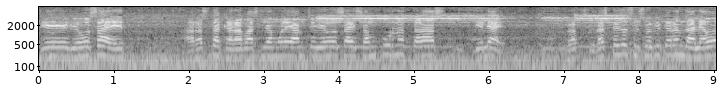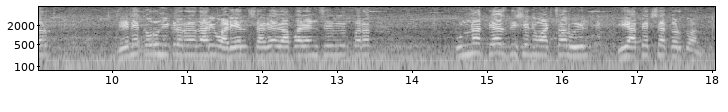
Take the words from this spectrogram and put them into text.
जे व्यवसाय आहेत हा रस्ता खराब असल्यामुळे आमचे व्यवसाय संपूर्ण तळास गेले आहेत. रस्त्याचं सुशोभीकरण झाल्यावर जेणेकरून इकडे रहदारी वाढेल सगळ्या व्यापाऱ्यांचे परत पुन्हा त्याच दिशेने वाटचाल होईल ही अपेक्षा करतो आम्ही.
